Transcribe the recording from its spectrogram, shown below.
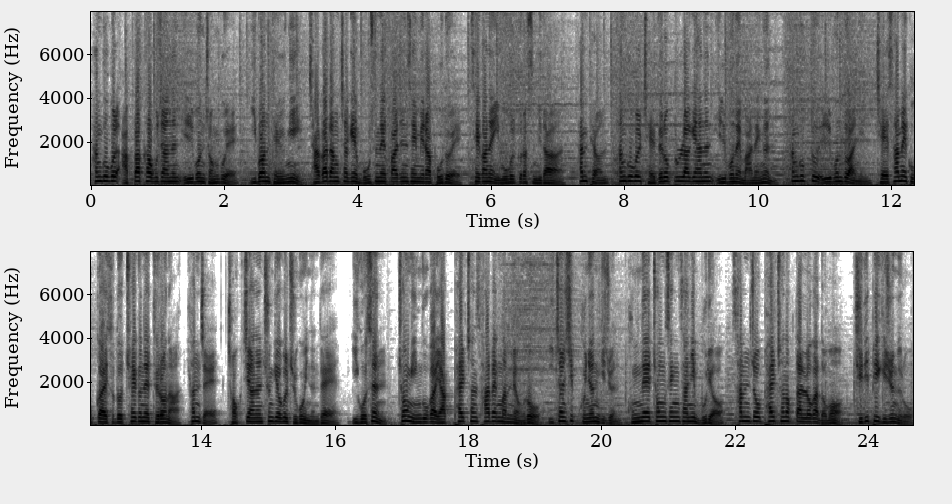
한국을 압박하고자 하는 일본 정부의 이번 대응이 자가당착의 모순에 빠진 셈이라 보도해 세간의 이목을 끌었습니다. 한편 한국을 제대로 뿔나게 하는 일본의 만행은 한국도 일본도 아닌 제3의 국가에서도 최근에 드러나 현재 적지 않은 충격을 주고 있는데 이곳은 총 인구가 약 8,400만 명으로 2019년 기준 국내 총 생산이 무려 3조 8천억 달러가 넘어 GDP 기준으로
